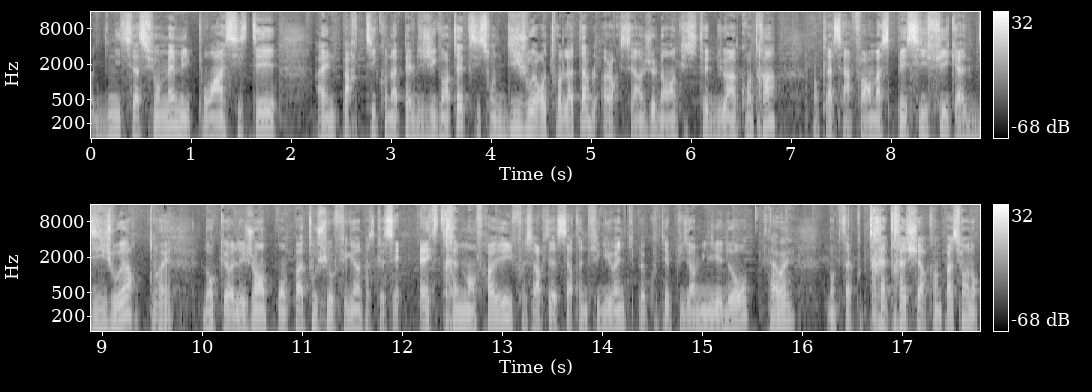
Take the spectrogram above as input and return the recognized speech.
d'initiation même, ils pourront assister à une partie qu'on appelle Gigantex. Ils sont 10 joueurs autour de la table, alors que c'est un jeu normalement qui se fait du 1 contre 1. Donc là, c'est un format spécifique à 10 joueurs. Ouais. Donc euh, les gens ne pourront pas toucher aux figurines parce que c'est extrêmement fragile. Il faut savoir qu'il y a certaines figurines qui peuvent coûter plusieurs milliers d'euros. Ah ouais? Donc ça coûte très très cher comme passion. Donc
